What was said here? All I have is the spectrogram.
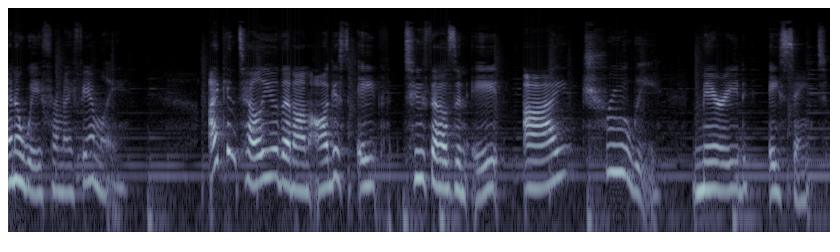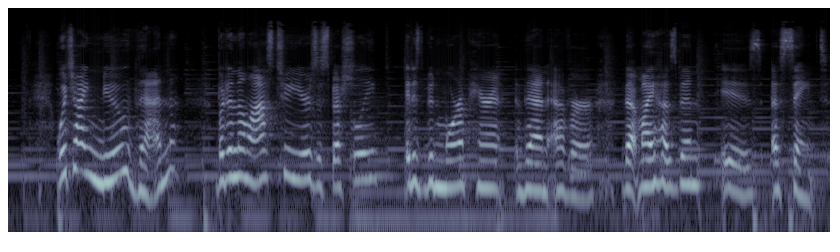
and away from my family. I can tell you that on August 8th, 2008, I truly married a saint, which I knew then but in the last two years, especially, it has been more apparent than ever that my husband is a saint.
